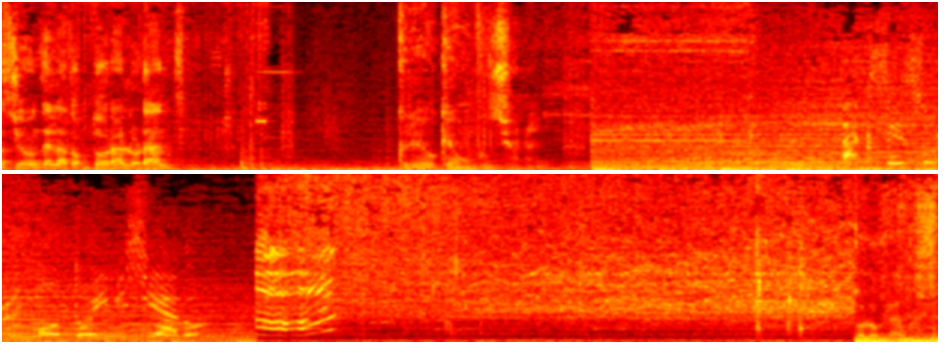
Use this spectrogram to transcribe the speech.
De la doctora Laurent. Creo que aún funciona. Acceso remoto iniciado. Hologramas.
